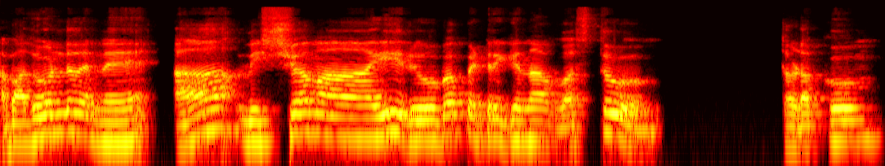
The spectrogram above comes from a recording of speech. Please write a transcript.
അപ്പൊ അതുകൊണ്ട് തന്നെ ആ വിശ്വമായി രൂപപ്പെട്ടിരിക്കുന്ന വസ്തുവും തുടക്കവും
